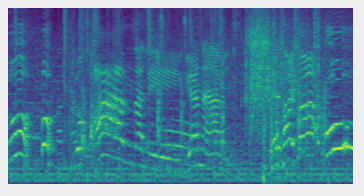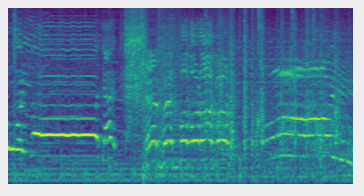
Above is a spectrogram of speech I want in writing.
¡Oh! oh, ¡Ándale! ¡El beso Dragon! ¡Uy!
